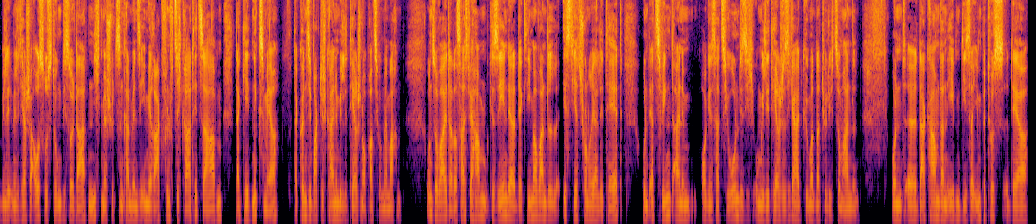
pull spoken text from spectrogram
militärische Ausrüstung die Soldaten nicht mehr schützen kann, wenn sie im Irak 50 Grad Hitze haben. Da geht nichts mehr. Da können sie praktisch keine militärischen Operationen mehr machen und so weiter. Das heißt, wir haben gesehen, der, der Klimawandel ist jetzt schon Realität und er zwingt eine Organisation, die sich um militärische Sicherheit kümmert, natürlich zum Handeln. Und äh, da kam dann eben dieser Impetus der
